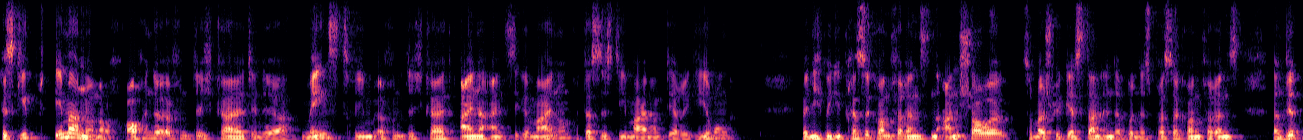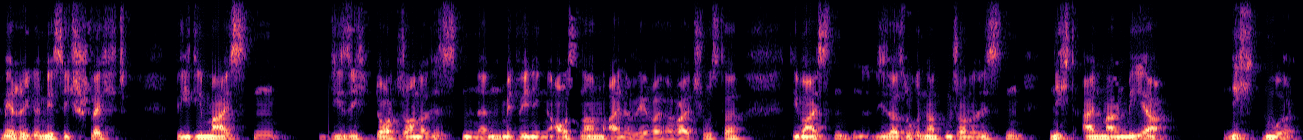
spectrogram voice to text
Es gibt immer nur noch, auch in der Öffentlichkeit, in der Mainstream-Öffentlichkeit, eine einzige Meinung. Das ist die Meinung der Regierung. Wenn ich mir die Pressekonferenzen anschaue, zum Beispiel gestern in der Bundespressekonferenz, dann wird mir regelmäßig schlecht, wie die meisten die sich dort Journalisten nennen, mit wenigen Ausnahmen. Eine wäre Herr Reitschuster. Die meisten dieser sogenannten Journalisten nicht einmal mehr, nicht nur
